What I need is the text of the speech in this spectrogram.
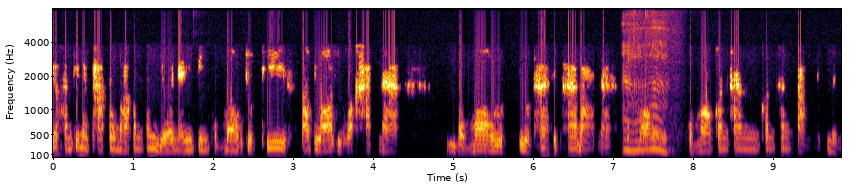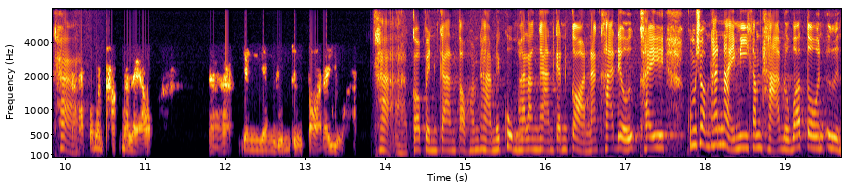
ด้วยความที่มันพักลงมาค่อนข้างเยอะเนี่ยจริงๆ ผมมองจุดที่ stop loss หรือว่าคัดนะ ผมมองหลุดหลุด55บาทนะผมมองอ่าผมมองค่อนข้างค่อนข้างต่ำนิดนึงค่ะนะครับเพราะมันพักมาแล้วนะฮะยังยังลุ้นถือต่อได้อยู่ครับ ค่ะก็เป็นการตอบคำถามในกลุ่มพลังงานกันก่อนนะคะ เดี๋ยวใครคุณผู้ชมท่านไหนมีคำถามหรือว่าตัวอื่น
